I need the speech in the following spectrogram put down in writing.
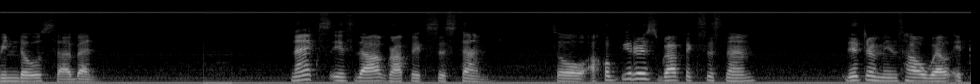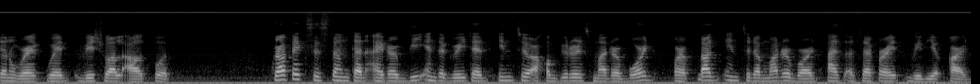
Windows 7. Next is the graphics system. So a computer's graphics system determines how well it can work with visual output. Graphics system can either be integrated into a computer's motherboard or plugged into the motherboard as a separate video card.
